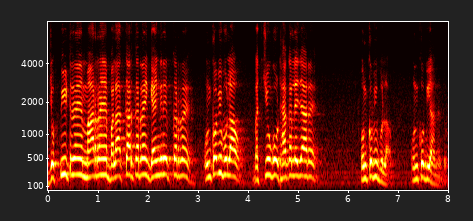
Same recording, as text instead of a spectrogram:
जो पीट रहे हैं, मार रहे हैं, बलात्कार कर रहे हैं गैंग रेप कर रहे हैं, उनको भी बुलाओ, बच्चियों को उठाकर ले जा रहे हैं, उनको भी बुलाओ, उनको भी आने दो।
